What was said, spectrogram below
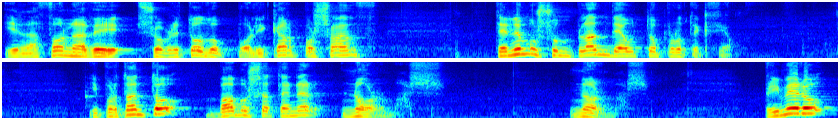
y en la zona de, sobre todo, Policarpo Sanz, tenemos un plan de autoprotección. Y por tanto, vamos a tener normas. Normas. Primero,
